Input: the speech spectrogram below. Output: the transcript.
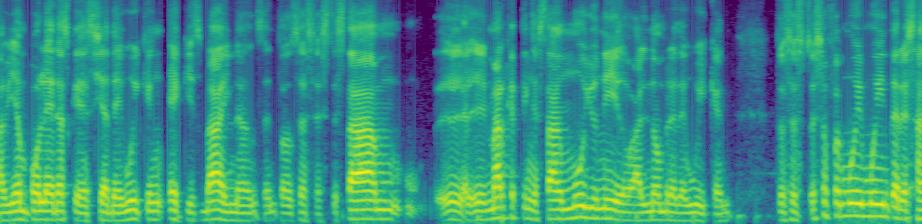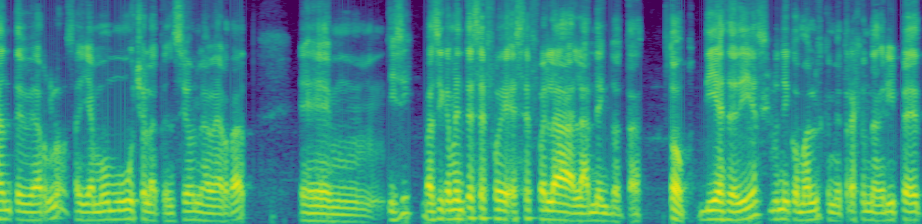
Habían poleras que decía The Weeknd X Binance. Entonces, este, estaba, el marketing estaba muy unido al nombre de Weeknd. Entonces, eso fue muy, muy interesante verlo. O llamó mucho la atención, la verdad. Em, y sí, básicamente ese fue, ese fue la, la, anécdota. Top 10 de 10. Lo único malo es que me traje una gripe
